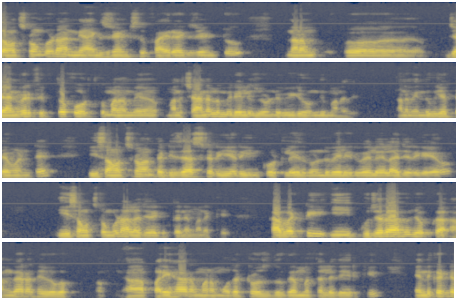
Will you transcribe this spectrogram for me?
సంవత్సరం కూడా అన్ని యాక్సిడెంట్స్ ఫైర్ యాక్సిడెంట్ మనం జనవరి ఫిఫ్త్ ఫోర్త్ మనం మన ఛానల్లో మీరు వెళ్ళి చూడండి వీడియో ఉంది మనది. మనం ఎందుకు చెప్పామంటే ఈ సంవత్సరం అంత డిజాస్టర్ ఇయర్ ఇంకోటి లేదు. రెండు వేల ఇరవైలో ఎలా జరిగాయో ఈ సంవత్సరం కూడా అలా జరుగుతున్నాయి మనకి. కాబట్టి ఈ కుజరాహు యొక్క అంగారక యోగ పరిహారం మనం మొదటి రోజు దుర్గమ్మ తల్లి దగ్గరికి. ఎందుకంటే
